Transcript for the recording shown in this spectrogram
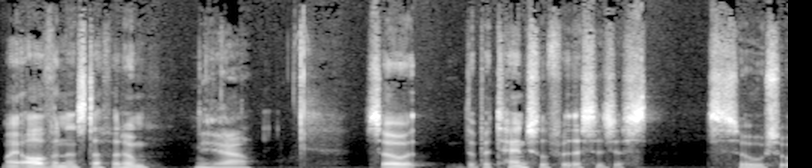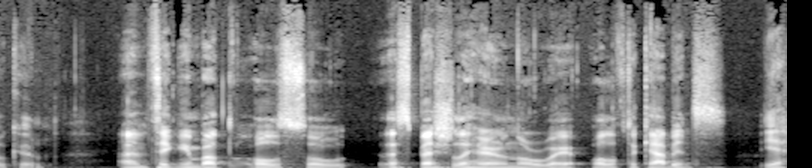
my oven and stuff at home. Yeah. So the potential for this is just so so cool. I'm thinking about also, especially here in Norway, all of the cabins. Yeah.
